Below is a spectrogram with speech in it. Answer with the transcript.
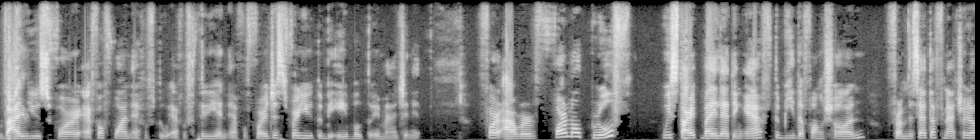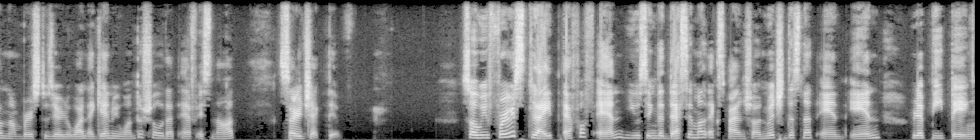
values for f of 1, f of 2, f of 3, and f of 4 just for you to be able to imagine it. For our formal proof, we start by letting f to be the function from the set of natural numbers to 0, 1. Again, we want to show that f is not surjective. So we first write f of n using the decimal expansion which does not end in repeating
